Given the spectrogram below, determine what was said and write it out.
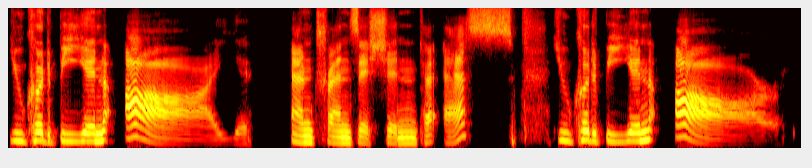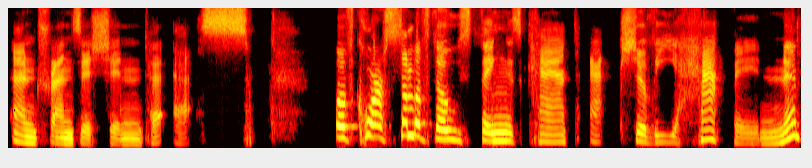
You could be in I and transition to S. You could be in R and transition to S. Of course, some of those things can't actually happen,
